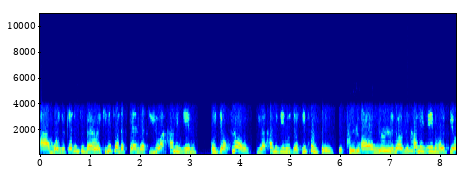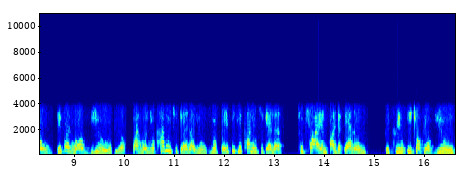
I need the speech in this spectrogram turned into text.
Um, when you get into marriage, you need to understand that you are coming in with your flaws. You are coming in with your differences. And you know, you're coming in with your different worldview, Yeah. but when you're coming together, you you're basically coming together to try and find a balance between each of your views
